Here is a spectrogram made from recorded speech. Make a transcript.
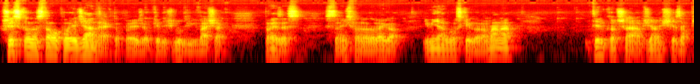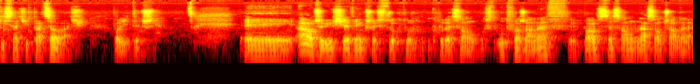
Wszystko zostało powiedziane, jak to powiedział kiedyś Ludwik Wasiak, prezes Stronnictwa Narodowego imienia Dmowskiego Romana. Tylko trzeba wziąć się, zapisać i pracować politycznie. Yy, A oczywiście większość struktur, które są utworzone w Polsce, są nasączone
